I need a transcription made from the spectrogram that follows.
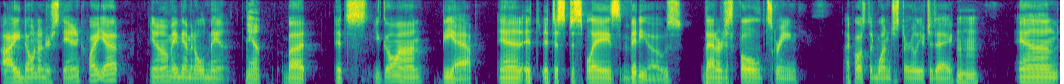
I don't understand quite yet. You know, maybe I'm an old man yeah. but it's you go on the app and it it just displays videos that are just full screen. I posted one just earlier today, mm-hmm. and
